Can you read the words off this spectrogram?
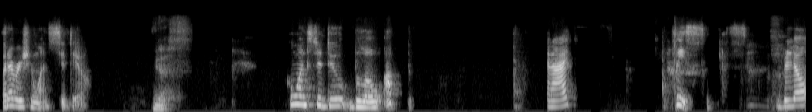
whatever she wants to do. Yes. Who wants to do blow up? Can I Please. blow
